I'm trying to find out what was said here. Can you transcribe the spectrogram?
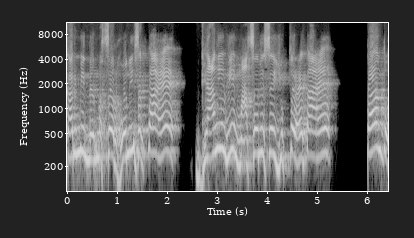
कर्मी निर्मत्सर हो नहीं सकता है। ज्ञानी भी मात्सर्य से युक्त रहता है। परंतु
